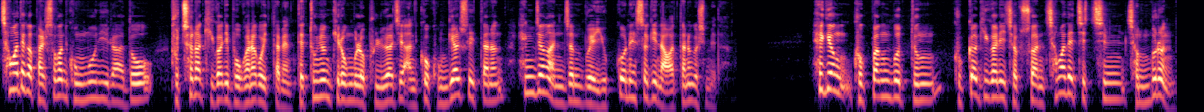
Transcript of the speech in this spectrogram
청와대가 발송한 공문이라도 부처나 기관이 보관하고 있다면 대통령 기록물로 분류하지 않고 공개할 수 있다는 행정안전부의 유권 해석이 나왔다는 것입니다. 해경 국방부 등 국가기관이 접수한 청와대 지침 전부는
